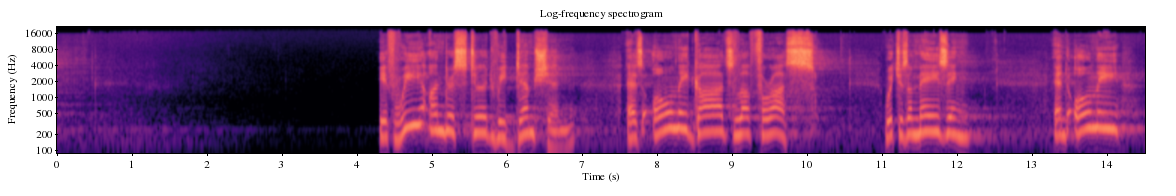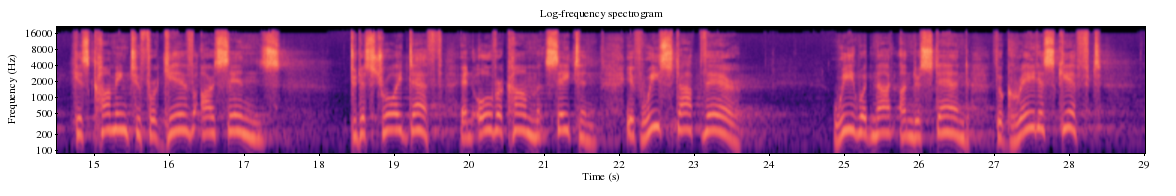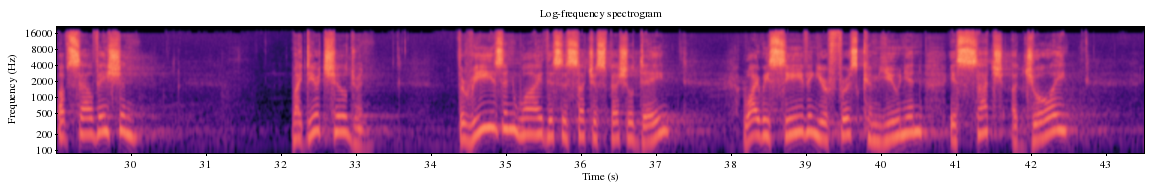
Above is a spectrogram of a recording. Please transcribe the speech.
If we understood redemption, as only God's love for us, which is amazing, and only His coming to forgive our sins, to destroy death and overcome Satan, if we stop there, we would not understand the greatest gift of salvation. My dear children, the reason why this is such a special day why receiving your first communion is such a joy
